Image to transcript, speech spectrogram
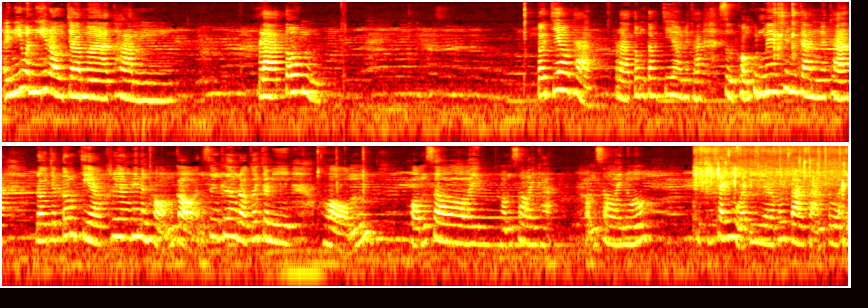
ไอ้นี้วันนี้เราจะมาทำปลาต้ม ต้าเจี้ยวค่ะ ปลาต้มเต้าเจี้ยวนะคะ สูตรของคุณแม่เช่นกันนะคะ เราจะต้องเจียวเครื่องให้มันหอมก่อน ซึ่งเครื่องเราก็จะมีหอมหอมซอยหอมซอยค่ะ หอมซอยเนาะใช้หัวเดียวเพราะปลาสามตัวเอ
